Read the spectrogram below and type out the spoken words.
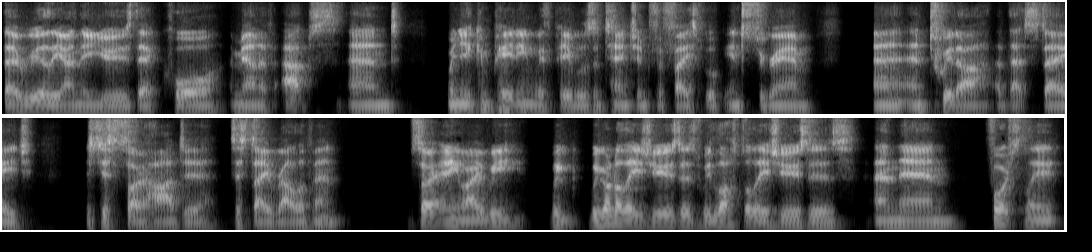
they really only use their core amount of apps. And when you're competing with people's attention for Facebook, Instagram, and, and Twitter at that stage, it's just so hard to to stay relevant. So anyway, we we we got all these users, we lost all these users, and then fortunately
